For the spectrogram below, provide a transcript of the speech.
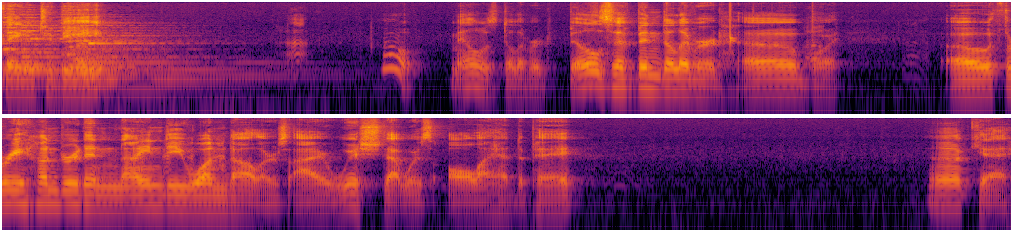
thing to be. Oh, mail was delivered. Bills have been delivered. Oh, boy. Oh, $391. I wish that was all I had to pay. Okay.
